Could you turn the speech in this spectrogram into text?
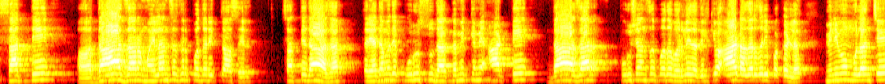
सात ते दहा हजार महिलांचं जर पद रिक्त असेल सात ते दहा हजार तर याच्यामध्ये पुरुष सुद्धा कमीत कमी आठ ते दहा हजार पुरुषांचं पद भरले जातील किंवा आठ हजार जरी पकडलं मिनिमम मुलांचे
